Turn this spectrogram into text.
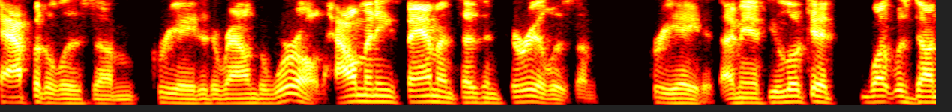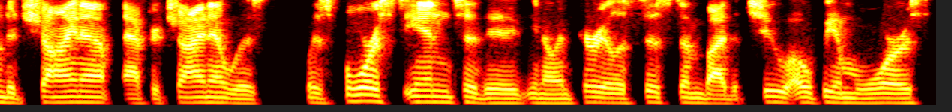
capitalism created around the world? How many famines has imperialism created? I mean, if you look at what was done to China after China was was forced into the you know imperialist system by the two opium wars.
